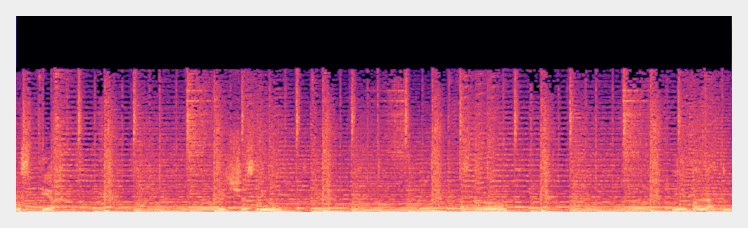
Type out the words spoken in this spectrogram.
Успех! Быть счастливым, здоровым и богатым.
